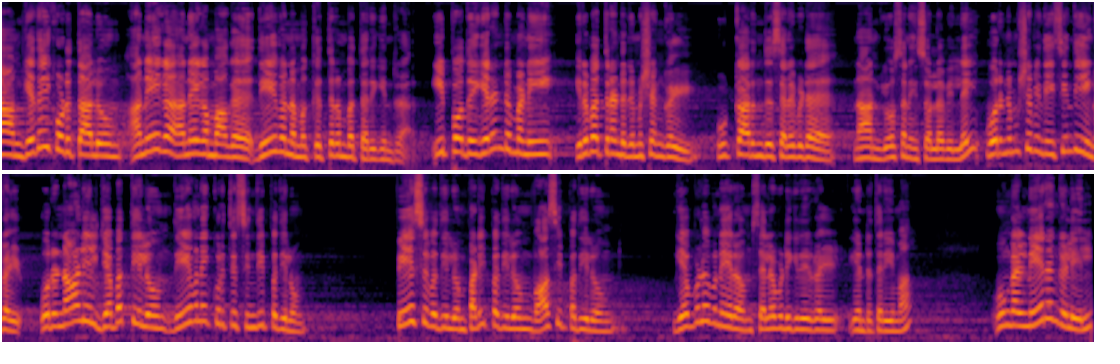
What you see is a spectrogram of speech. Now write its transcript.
நாம் எதை கொடுத்தாலும் அநேக அநேகமாக தேவன் நமக்கு திரும்ப தருகின்றார். இப்போது இரண்டு மணி இருபத்தி ரெண்டு நிமிஷங்கள் உட்கார்ந்து செலவிட நான் யோசனை சொல்லவில்லை. ஒரு நிமிஷம் இதை சிந்தியுங்கள். ஒரு நாளில் ஜெபத்திலும் தேவனை குறித்து சிந்திப்பதிலும் பேசுவதிலும் படிப்பதிலும் வாசிப்பதிலும் எவ்வளவு நேரம் செலவிடுகிறீர்கள் என்று தெரியுமா? உங்கள் நேரங்களில்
